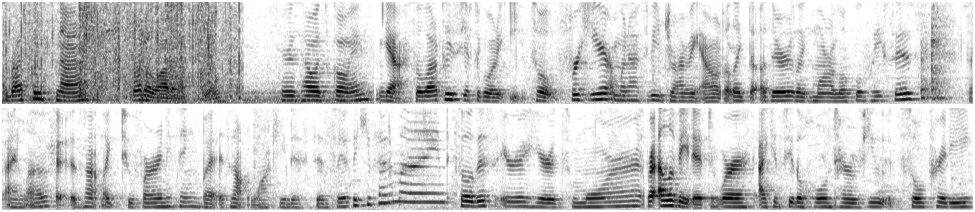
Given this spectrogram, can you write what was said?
I brought some snacks. Brought a lot of actually. Here's how it's going. Yeah, so a lot of places you have to go to eat. So for here, I'm gonna have to be driving out. But like the other like more local places, that I love. It's not like too far or anything, but it's not walking distance. So you have to keep that in mind. So this area here, it's more we're elevated where I can see the whole entire view. It's so pretty.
